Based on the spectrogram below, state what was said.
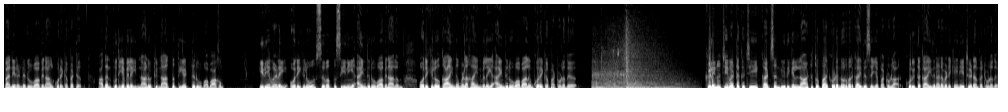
பன்னிரண்டு ரூபாவினால் குறைக்கப்பட்டு அதன் புதிய விலை நானூற்றி நாற்பத்தி எட்டு ரூபாவாகும். இதேவேளை ஒரு கிலோ சிவப்பு சீனி ஐந்து ரூபாவினாலும் ஒரு கிலோ காய்ந்த மிளகாயின் விலை ஐந்து ரூபாவாலும் குறைக்கப்பட்டுள்ளது. கிளிநொச்சி வட்டக்கட்சி கட்சன் வீதியில் நாட்டு துப்பாக்கியுடன் ஒருவர் கைது செய்யப்பட்டுள்ளார். குறித்த கைது நடவடிக்கை நேற்று இடம்பெற்றுள்ளது.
